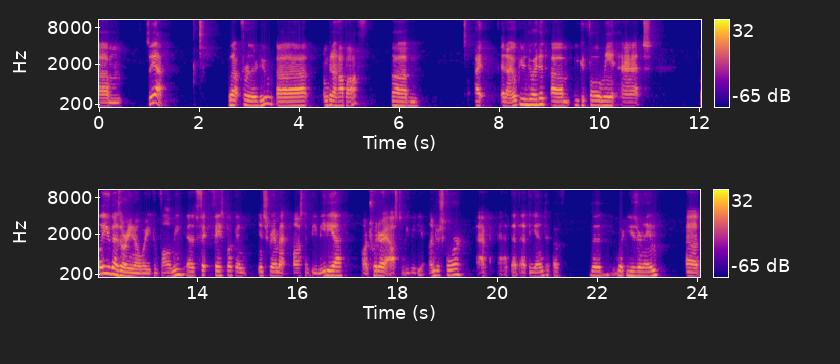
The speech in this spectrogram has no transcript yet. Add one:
Um, so yeah, without further ado, uh, I'm gonna hop off. Um, I and I hope you enjoyed it. Um, you can follow me at well, you guys already know where you can follow me. Uh, It's fa- Facebook and Instagram at Austin B Media, on Twitter at Austin B Media underscore at, at at the end of the what username. Uh,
